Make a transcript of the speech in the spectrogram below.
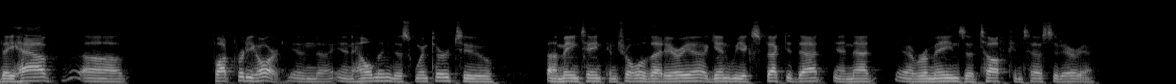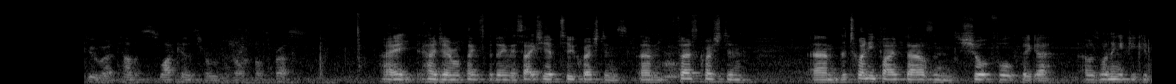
they have fought pretty hard in, uh, in Helmand this winter to uh, maintain control of that area. Again, we expected that, and that uh, remains a tough, contested area. To uh, Thomas Watkins from Health Press. Hi, hi, General. Thanks for doing this. I actually have two questions. Um, first question, um, the 25,000 shortfall figure. I was wondering if you could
